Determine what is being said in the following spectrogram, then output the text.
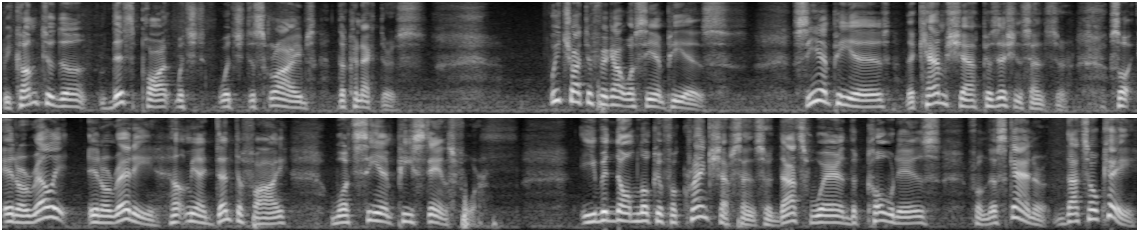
We come to the this part which which describes the connectors. We try to figure out what CMP is. CMP is the camshaft position sensor. So it already it already helped me identify what CMP stands for. Even though I'm looking for crankshaft sensor, that's where the code is from the scanner. That's okay.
